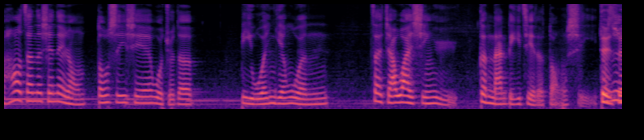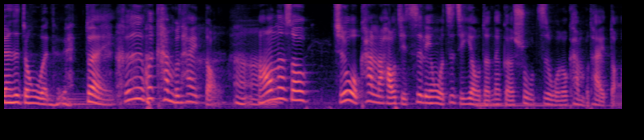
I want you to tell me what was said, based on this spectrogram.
然后在那些内容都是一些我觉得比文言文再加外星语更难理解的东西，对，虽然是中文，对不对？对，就是会看不太懂。嗯嗯。然后那时候，其实我看了好几次，连我自己有的那个数字我都看不太懂。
